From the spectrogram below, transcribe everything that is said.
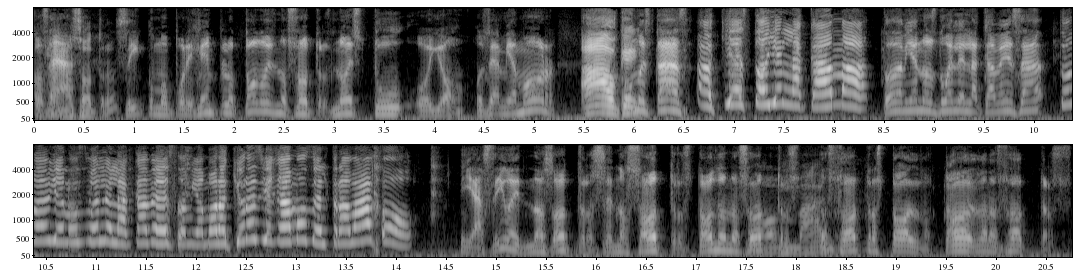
O ¿Como sea, nosotros? Sí, como por ejemplo, todo es nosotros, no es tú o yo. O sea, mi amor, Ah, ok. ¿Cómo estás? Aquí estoy en la cama. ¿Todavía nos duele la cabeza? Todavía nos duele la cabeza, mi amor. ¿A qué horas llegamos del trabajo? Y así, güey, nosotros, nosotros, todos nosotros, nosotros, todo, todos nosotros.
